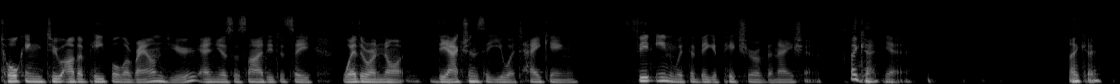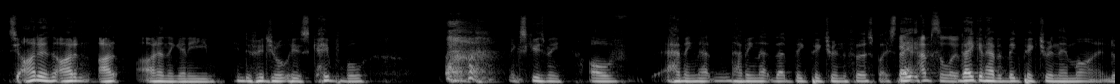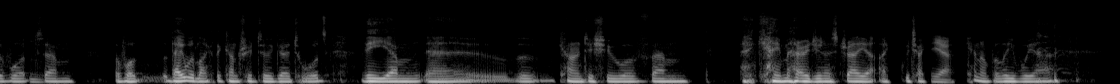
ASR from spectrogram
talking to other people around you and your society to see whether or not the actions that you are taking fit in with the bigger picture of the nation. Okay, Yeah. okay. See, I don't, I don't, I, I don't think any individual is capable. excuse me, of having that having that, that big picture in the first place. They, yeah, absolutely. they can have a big picture in their mind of what Mm. um, of what they would like the country to go towards. The um, uh, the current issue of um, gay marriage in Australia, I, which I yeah. cannot believe we are,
